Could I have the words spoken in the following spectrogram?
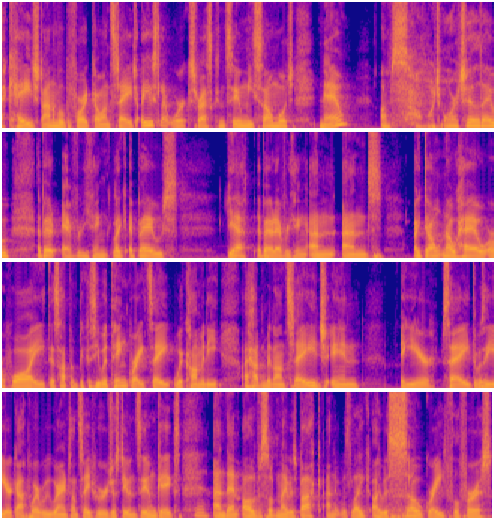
a caged animal before I'd go on stage. I used to let work stress consume me so much. Now I'm so much more chilled out about everything. Like about yeah, about everything and and I don't know how or why this happened because you would think, right, say with comedy, I hadn't been on stage in a year. Say there was a year gap where we weren't on stage, we were just doing Zoom gigs. Yeah. And then all of a sudden I was back and it was like I was so grateful for it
